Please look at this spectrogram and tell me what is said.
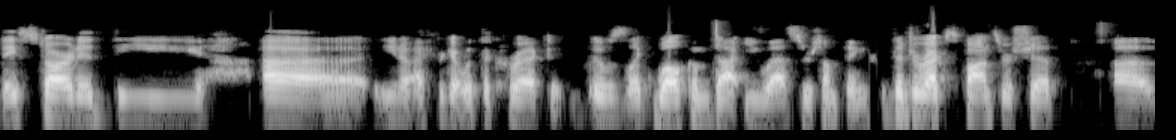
They started the, uh, you know, I forget what the correct, it was like welcome.us or something. The direct sponsorship of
